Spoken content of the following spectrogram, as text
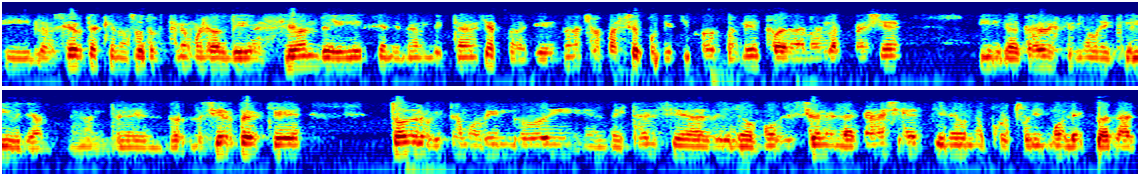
y lo cierto es que nosotros tenemos la obligación de ir generando instancias para que nuestro espacio político también pueda ganar la calle y tratar de generar un equilibrio. lo, cierto es que todo lo que estamos viendo hoy en la instancia de la oposición en la calle tiene un oportunismo electoral.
